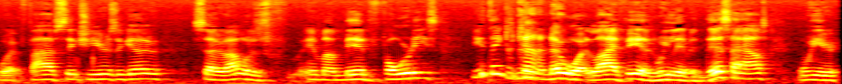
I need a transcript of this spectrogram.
what five six years ago. So I was in my mid 40s. You think you Mhm. kind of know what life is. We live in this house. We're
